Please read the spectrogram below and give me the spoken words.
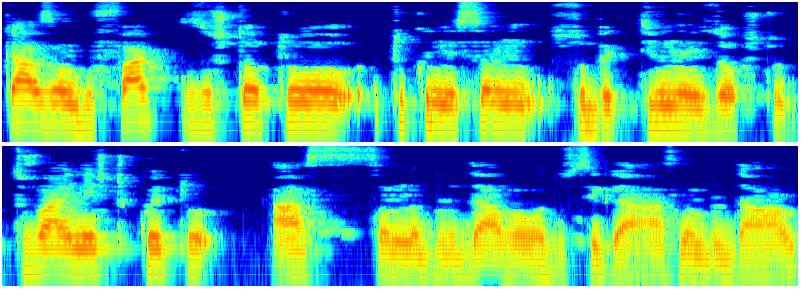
казвам го факт, защото тук не съм субективна изобщо. Това е нещо, което аз съм наблюдавала до сега, аз наблюдавам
